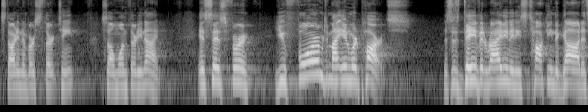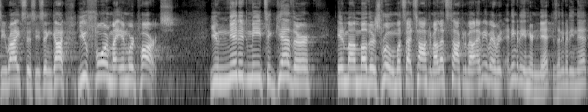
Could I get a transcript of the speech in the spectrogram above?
starting in verse 13, Psalm 139. It says, For you formed my inward parts. This is David writing, and he's talking to God as he writes this. He's saying, God, you formed my inward parts. You knitted me together in my mother's womb. What's that talking about? That's talking about anybody, anybody in here knit? Does anybody knit?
